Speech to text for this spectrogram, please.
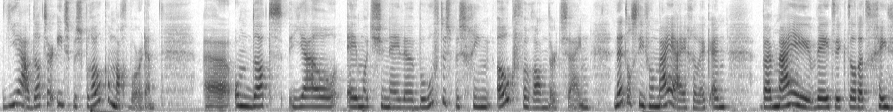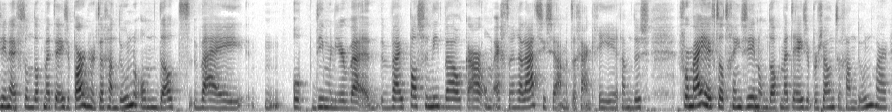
ja, dat er iets besproken mag worden. Uh, omdat jouw emotionele behoeftes misschien ook veranderd zijn. Net als die van mij eigenlijk. En bij mij weet ik dat het geen zin heeft om dat met deze partner te gaan doen. Omdat wij op die manier, wij, passen niet bij elkaar om echt een relatie samen te gaan creëren. Dus voor mij heeft dat geen zin om dat met deze persoon te gaan doen. Maar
